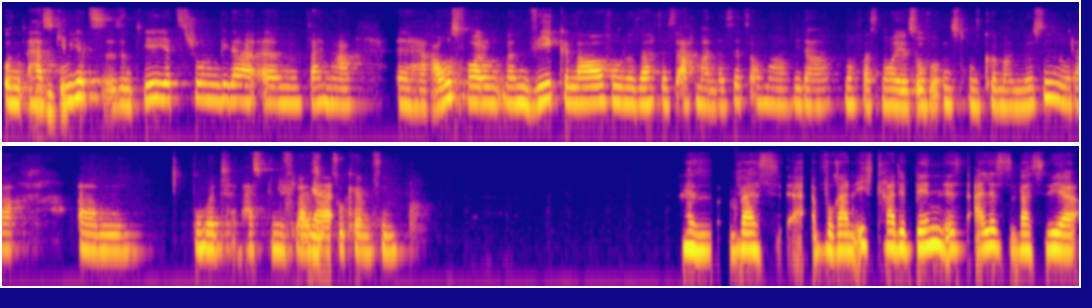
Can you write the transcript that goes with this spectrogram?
Und hast du jetzt, sind wir jetzt schon wieder, ähm, sag ich mal, äh, Herausforderungen über den Weg gelaufen, wo du sagtest, ach man, das ist jetzt auch mal wieder noch was Neues, wo wir uns drum kümmern müssen? Oder ähm, womit hast du vielleicht ja. zu kämpfen? Also was, woran ich gerade bin, ist alles, was wir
